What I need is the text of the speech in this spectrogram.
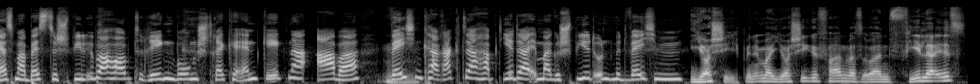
Erstmal bestes Spiel überhaupt, Regenbogenstrecke, Endgegner. Aber welchen Charakter habt ihr da immer gespielt und mit welchem? Yoshi. Ich bin immer Yoshi gefahren, was aber ein Fehler ist,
